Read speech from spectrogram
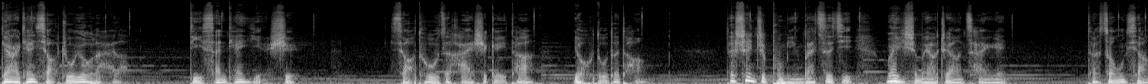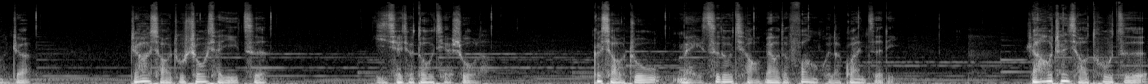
第二天，小猪又来了，第三天也是，小兔子还是给他有毒的糖。他甚至不明白自己为什么要这样残忍。他总想着，只要小猪收下一次，一切就都结束了。可小猪每次都巧妙地放回了罐子里，然后趁小兔子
